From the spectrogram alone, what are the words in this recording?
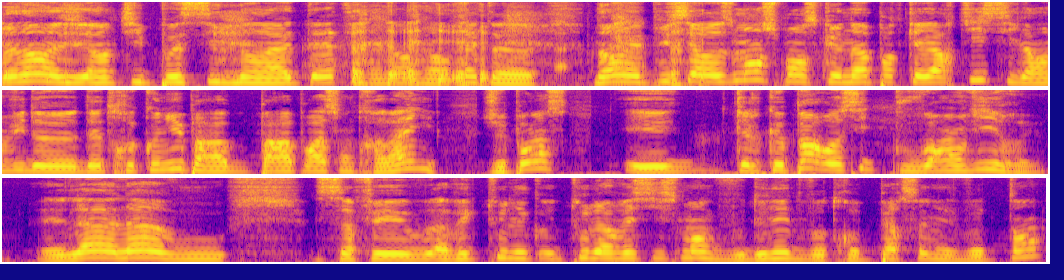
Maintenant, j'ai un petit post-it dans la tête. Mais non, mais en fait, euh, non, mais plus sérieusement, je pense que n'importe quel artiste, il a envie d'être reconnu par par rapport à son travail, je pense, et quelque part aussi de pouvoir en vivre. Et là, là, vous, ça fait avec les tout l'investissement que vous donnez de votre personne et de votre temps,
